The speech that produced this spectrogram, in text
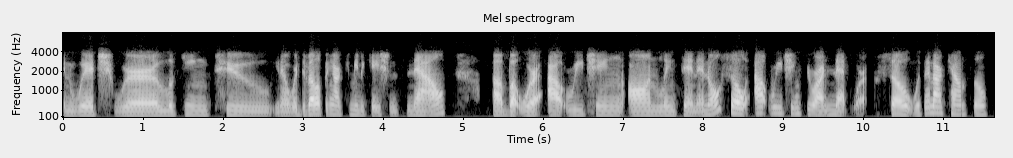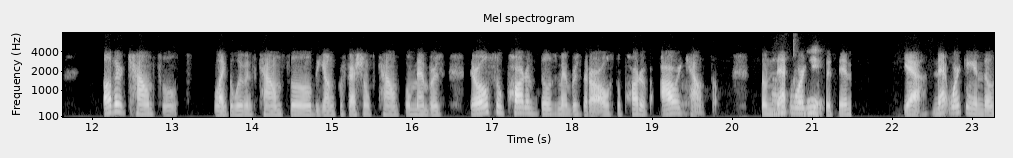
in which we're looking to you know we're developing our communications now uh, but we're outreaching on linkedin and also outreaching through our network. So within our council, other councils like the Women's Council, the Young Professionals Council members, they're also part of those members that are also part of our council. So oh, networking within yeah, networking in those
